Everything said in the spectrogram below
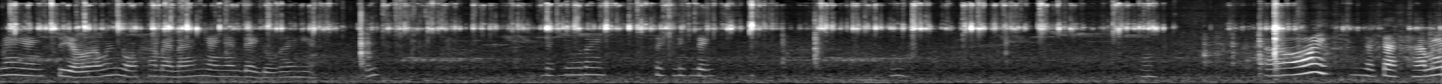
แม่ยังเสียวแล้วไม่หนูทำแบบนั้นยังยังเด็กอยู่เลยเนี่ยเด็กอยู่เลยเด็กเด็กเด็กอืมอืมโอ้ยอย่ากัดขาแม่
